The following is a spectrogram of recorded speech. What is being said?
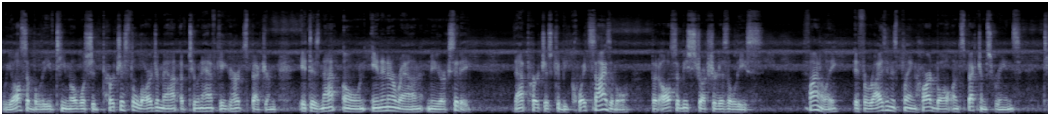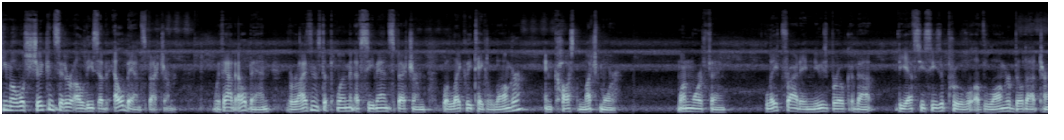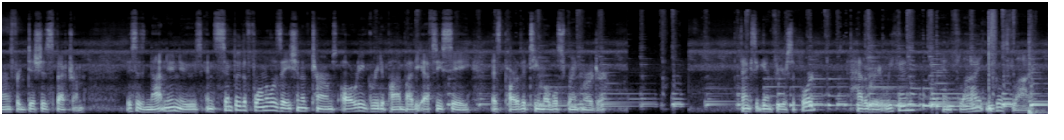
We also believe T-Mobile should purchase the large amount of 2.5 gigahertz spectrum it does not own in and around New York City. That purchase could be quite sizable, but also be structured as a lease. Finally, if Verizon is playing hardball on spectrum screens, T Mobile should consider a lease of L band spectrum. Without L band, Verizon's deployment of C band spectrum will likely take longer and cost much more. One more thing. Late Friday, news broke about the FCC's approval of longer build out terms for Dish's spectrum. This is not new news and simply the formalization of terms already agreed upon by the FCC as part of the T Mobile Sprint merger. Thanks again for your support. Have a great weekend and fly, Eagles, fly.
